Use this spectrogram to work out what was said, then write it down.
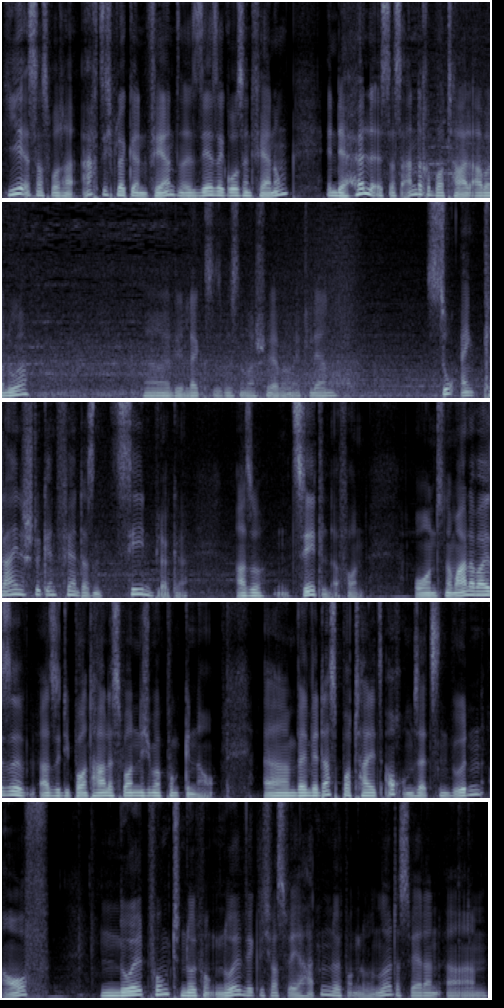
hier ist das Portal 80 Blöcke entfernt, eine sehr, sehr große Entfernung. In der Hölle ist das andere Portal aber nur... Ja, die Lex ist ein bisschen mal schwer beim Erklären. So ein kleines Stück entfernt, das sind 10 Blöcke. Also ein Zehntel davon. Und normalerweise, also die Portale spawnen nicht immer punktgenau. Ähm, wenn wir das Portal jetzt auch umsetzen würden auf 0.0.0, wirklich was wir hier hatten, 0.00, das wäre dann ähm,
